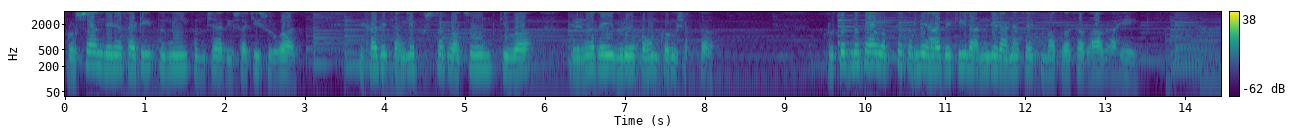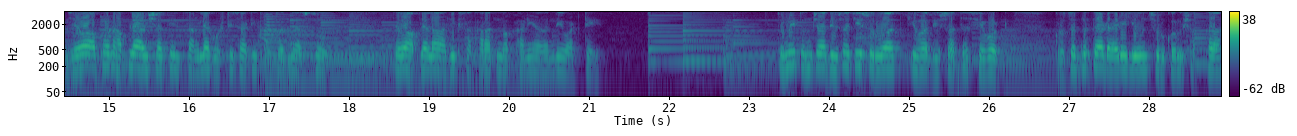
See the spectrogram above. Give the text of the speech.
प्रोत्साहन देण्यासाठी तुम्ही तुमच्या दिवसाची सुरुवात एखादे चांगले पुस्तक वाचून किंवा प्रेरणादायी व्हिडिओ पाहून करू शकता. कृतज्ञता व्यक्त करणे हा देखील आनंदी राहण्याचा एक महत्त्वाचा भाग आहे. जेव्हा आपण आपल्या आयुष्यातील चांगल्या गोष्टीसाठी कृतज्ञ असतो तेव्हा आपल्याला अधिक सकारात्मक आणि आनंदी वाटते. तुम्ही तुमच्या दिवसाची सुरुवात किंवा दिवसाचा शेवट कृतज्ञता डायरी लिहून सुरू करू शकता.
